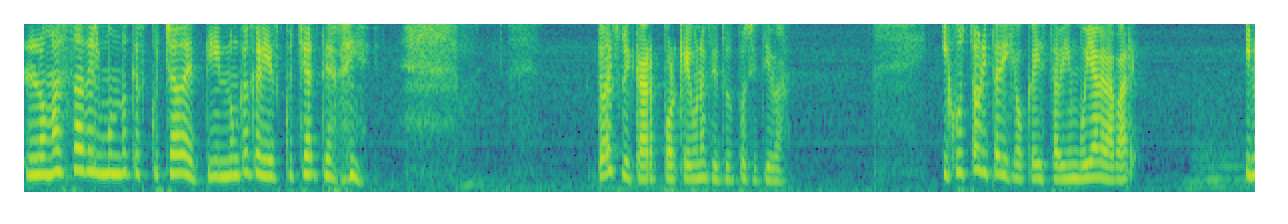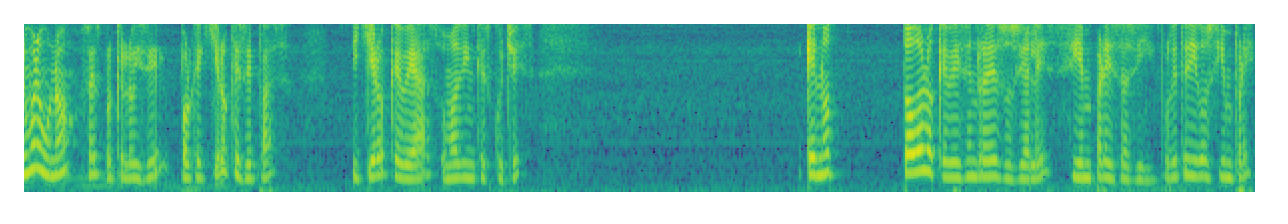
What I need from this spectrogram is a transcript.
lo más sad del mundo que he escuchado de ti. Nunca quería escucharte así. Te voy a explicar por qué una actitud positiva. Y justo ahorita dije, ok, está bien, voy a grabar. Y número uno, ¿sabes por qué lo hice? Porque quiero que sepas y quiero que veas, o más bien que escuches, que no todo lo que ves en redes sociales siempre es así. ¿Por qué te digo siempre?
